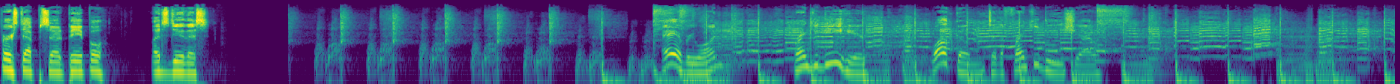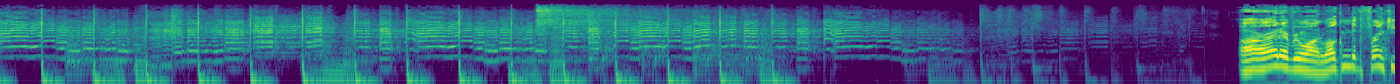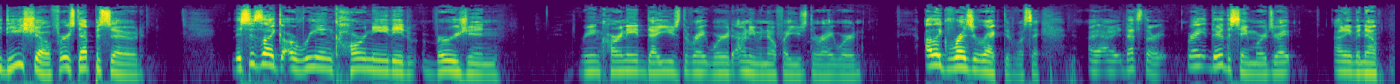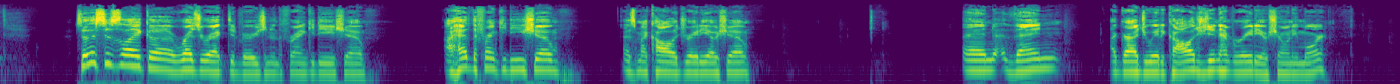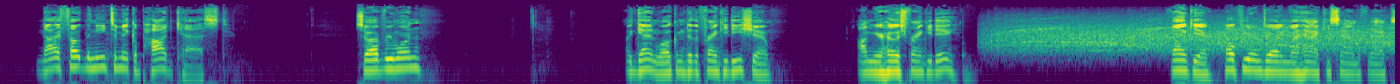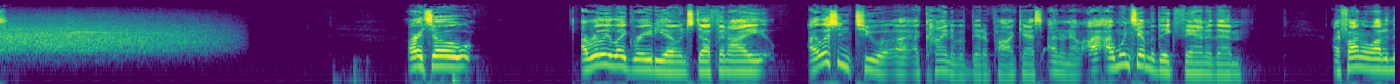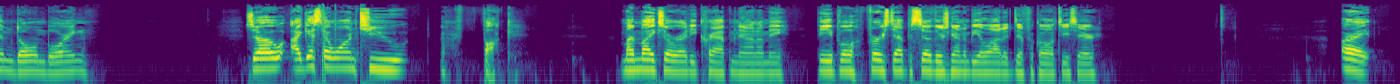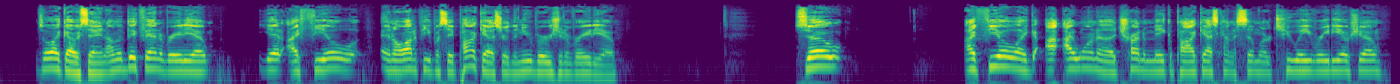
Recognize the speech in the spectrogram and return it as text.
First episode, people. Let's do this. Hey, everyone. Frankie D here. Welcome to the Frankie D Show. All right, everyone. Welcome to the Frankie D Show, first episode. This is like a reincarnated version. Reincarnated? Did I use the right word? I don't even know if I used the right word. I like resurrected. We'll say. I, I, that's the right, right. They're the same words, right? I don't even know. So this is like a resurrected version of the Frankie D Show. I had the Frankie D Show as my college radio show, and then I graduated college. Didn't have a radio show anymore. Now I felt the need to make a podcast. So, everyone, again, welcome to the Frankie D Show. I'm your host, Frankie D. Thank you. Hope you're enjoying my hacky sound effects. All right, so I really like radio and stuff, and I I listen to a, a kind of a bit of podcast. I don't know. I, I wouldn't say I'm a big fan of them. I find a lot of them dull and boring. So I guess I want to. oh, fuck. My mic's already crapping out on me. People, first episode, there's going to be a lot of difficulties here. All right. So, like I was saying, I'm a big fan of radio, yet I feel, and a lot of people say podcasts are the new version of radio. So, I feel like I, I want to try to make a podcast kind of similar to a radio show.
